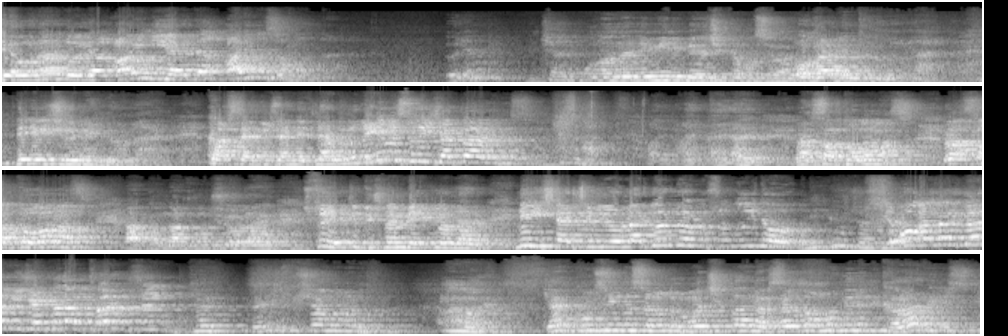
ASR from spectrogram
Leonardo ile aynı yerde aynı zamanda. Öyle mi? Ondan eminim bir açıklaması var. Onlar beni tanımıyorlar. Benim içimi bilmiyorlar. Kasten düzenlediler bunu. Beni mi sınayacaklar? Hayır, hayır, hayır, hayır. Rastlantı olamaz. Rastlantı olamaz. Arkamdan konuşuyorlar. Sürekli düşmemi bekliyorlar. Ne işler çeviriyorlar görmüyor musun Guido? Ne göreceğim? Olanları görmeyecek kadar kör müsün? Gel, ben hiçbir şey anlamadım. Bak, gel konseyinde sana durumu açıklarlar. Sen de ona göre bir karar verirsin.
